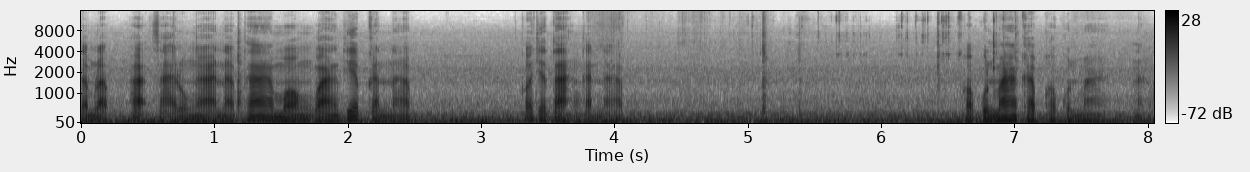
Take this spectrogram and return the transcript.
สำหรับพระสายโรงงานนะครับ ถ้ามองวางเทียบกันนะครับ ก็จะต่างกันนะครับ ขอบคุณมากครับ ขอบคุณมากนะครับ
